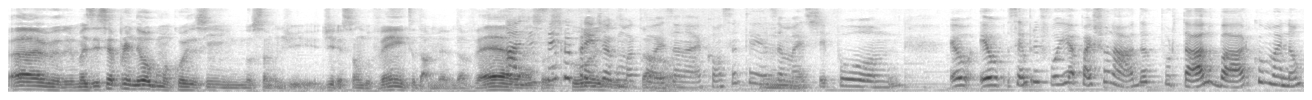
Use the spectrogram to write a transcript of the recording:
Ai, meu Deus. Mas e você aprendeu alguma coisa, assim, noção de direção do vento, da, da vela? Ah, a gente sempre aprende alguma coisa, né? Com certeza. Hum. Mas, tipo, eu, eu sempre fui apaixonada por estar no barco, mas não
